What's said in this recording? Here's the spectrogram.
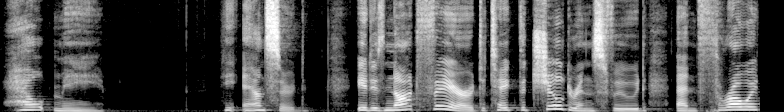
help me. He answered, It is not fair to take the children's food and throw it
